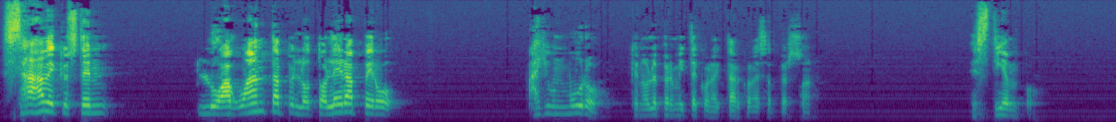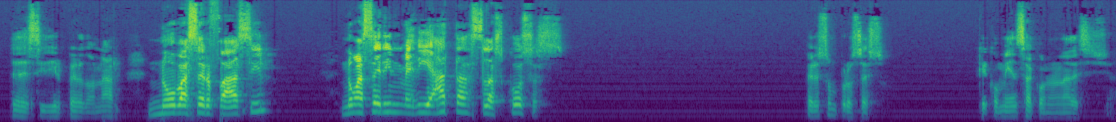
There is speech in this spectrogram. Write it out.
sabe que usted lo aguanta, lo tolera, pero hay un muro que no le permite conectar con esa persona. Es tiempo de decidir perdonar. No va a ser fácil, no va a ser inmediatas las cosas, pero es un proceso que comienza con una decisión.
